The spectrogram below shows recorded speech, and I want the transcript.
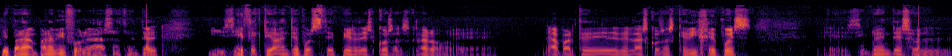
sí para, para, mí fue una solución temporal y sí, efectivamente, pues te pierdes cosas, claro. Eh, aparte de, de, las cosas que dije, pues eh, simplemente eso, el,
